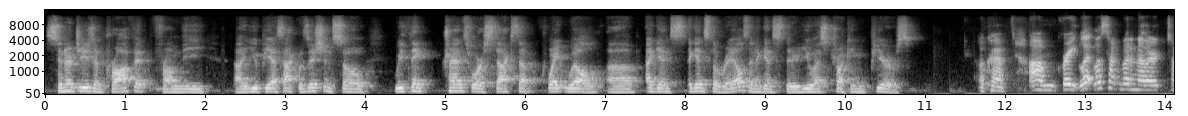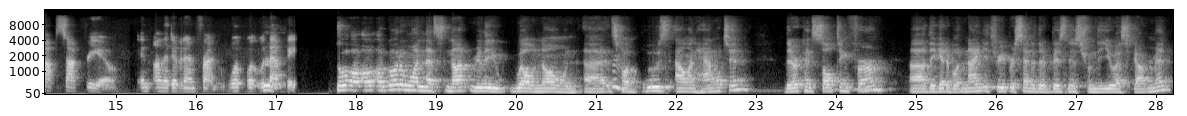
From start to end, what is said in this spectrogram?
synergies and profit from the uh, UPS acquisition. So we think Transfor stacks up quite well uh, against against the rails and against their U.S. trucking peers. Okay, um, great. Let, us talk about another top stock for you in, on the dividend front. What, what would sure. that be? So I'll, I'll, go to one that's not really well known. Uh, it's hmm. called Booz Allen Hamilton. They're a consulting firm. Uh, they get about 93% of their business from the US government.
